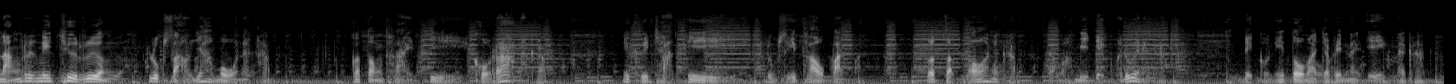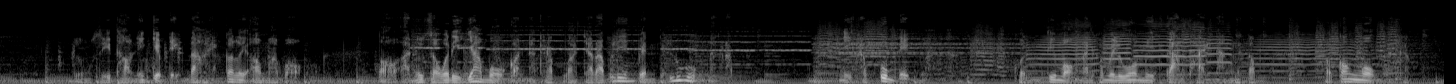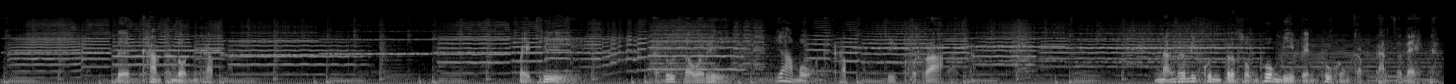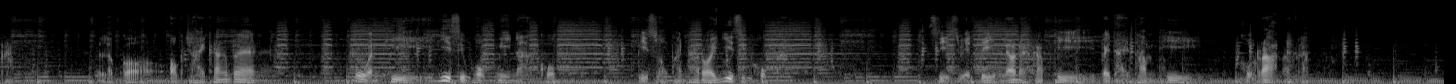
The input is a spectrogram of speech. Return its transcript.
หนังเรื่องนี้ชื่อเรื่องลูกสาวย่าโมนะครับ ก็ต้องถ่ายที่โคราชนะครับ นี่คือฉากที่ลุงสีเทาปั่นรถตับล้อนะครับ แต่ว่ามีเด็กมาด้วยนะครับ เด็กคนนี้โตมาจะเป็นนางเอกนะครับลุงสีเทานี้เก็บเด็กได้ก็เลยเอามาบอก ต่ออนุสาวรีย์ย่าโมก่อนนะครับ ว่าจะรับเลี้ยงเป็นลูกนะครับ นี่ครับอุ้มเด็กมาคนที่มองนั้นเขาไม่รู้ว่ามีการถ่ายหนังนะครับเขาก็งงนะครับ เดินข้ามถนนครับ ไปที่อนุสาวรีย์ย่าโมนะครับที่โคราชครับหนังเรื่องนี้คุณประสมพ่วงดีเป็นผู้กำกับการแสดงนะครับ แล้วก็ออกฉายครั้งแรก เมื่อวันที่ 26 มีนาคม ปี 2526ครับ41 ปีแล้วนะครับที่ไปถ่ายทำที่โคราชนะครับ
